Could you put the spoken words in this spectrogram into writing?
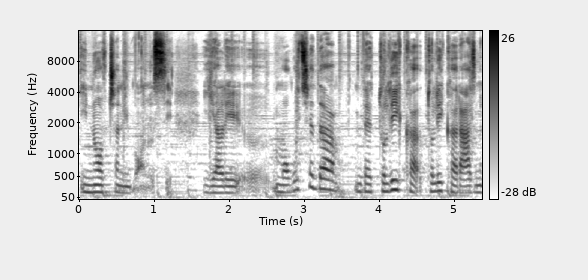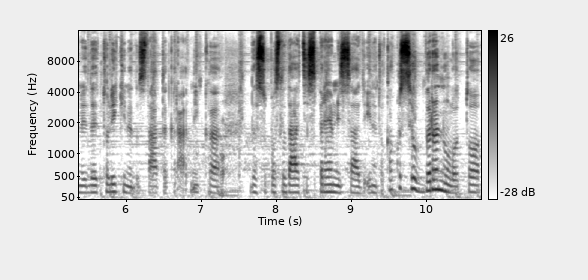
i novčani bonusi. Je li uh, moguće da, da je tolika, tolika razmena da je toliki nedostatak radnika, da su poslodavci spremni sad i na to? Kako se obrnulo to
